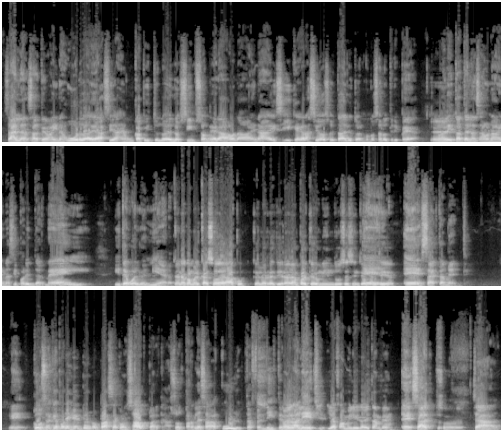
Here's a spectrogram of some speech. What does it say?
o sea, lanzarte vainas burdas de ácidas en un capítulo de Los Simpsons era una vaina, ay, sí, qué gracioso y tal, y todo el mundo se lo tripea. Eh. Ahorita te lanzas una vaina así por internet y, y te vuelve mierda. Bueno, como el caso de Apu, que lo retiraron porque un hindú se sintió ofendido. Eh, exactamente. Eh, cosa que, por ejemplo, no pasa con South Park. A South Park le sabe culo, te ofendiste, No, me da y- leche. Y a Family Guy también. Exacto. So, O sea,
